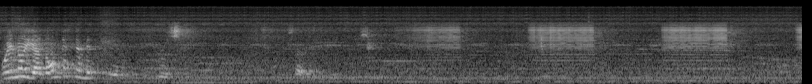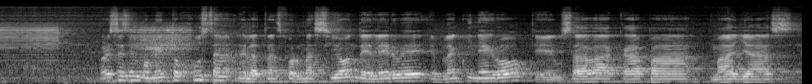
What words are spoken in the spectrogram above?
Bueno, ¿y a dónde se metieron? No sé. ¿Sabes? Bueno, este es el momento justo de la transformación del héroe en blanco y negro que usaba capa, mallas,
